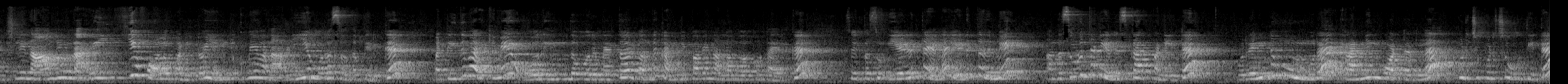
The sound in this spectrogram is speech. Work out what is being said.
ஆக்சுவலி நாங்களும் நிறைய ஃபாலோ பண்ணிட்டோம். எங்களுக்குமே நிறைய முறை சொதப்பு இருக்கு பட் இது வரைக்குமே ஒரு இந்த ஒரு மெத்தட் வந்து கண்டிப்பாகவே நல்லா ஒர்க் அவுட் ஆயிருக்கு. ஸோ இப்போ சு எடுத்தேன்னா எடுத்ததுமே அந்த சுடு தண்ணியை டிஸ்கார்ட் பண்ணிட்டு ஒரு ரெண்டு மூணு முறை ரன்னிங் வாட்டர்ல பிடிச்சி பிடிச்சி ஊத்திட்டு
